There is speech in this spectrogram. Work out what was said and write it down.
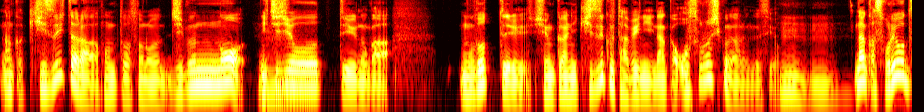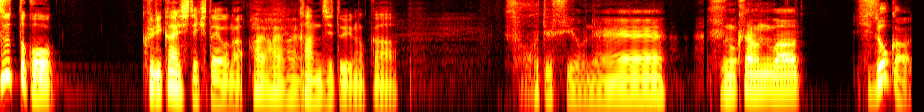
なんか気づいたら本当その自分の日常っていうのが戻ってる瞬間に気づくたびになんか恐ろしくなるんですようん。うんなんかそれをずっとこう繰り返してきたようなはいはいはい。感じというのか、そうですよね。鈴木さんは静岡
